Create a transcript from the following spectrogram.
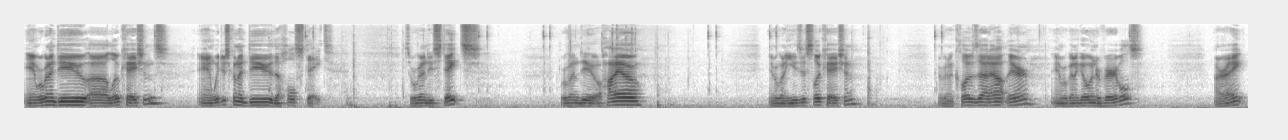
And we're going to do uh, locations and we're just going to do the whole state. So we're going to do states. We're going to do Ohio, and we're going to use this location. We're going to close that out there, and we're going to go under variables. All right,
